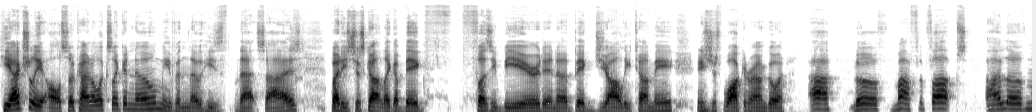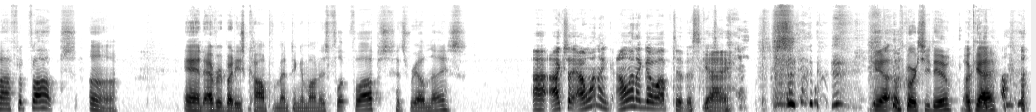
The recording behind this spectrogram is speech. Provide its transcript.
He actually also kind of looks like a gnome, even though he's that size. But he's just got like a big fuzzy beard and a big jolly tummy, and he's just walking around going, "I love my flip flops. I love my flip flops." Uh, and everybody's complimenting him on his flip flops. It's real nice. Uh, actually, I want to. I want to go up to this guy. Yeah, of course you do. Okay.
